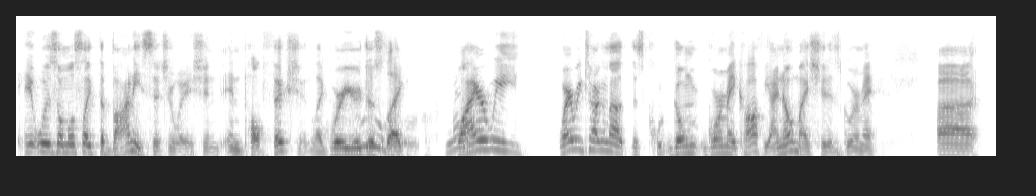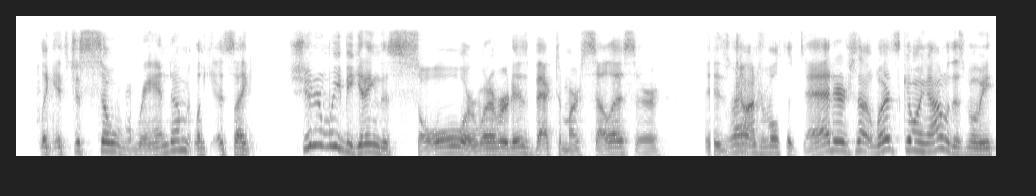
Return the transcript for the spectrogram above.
it was almost like the Bonnie situation in Pulp Fiction, like where you're just like, Ooh, yeah. why are we why are we talking about this gourmet coffee? I know my shit is gourmet. Uh like it's just so random. Like it's like shouldn't we be getting this soul or whatever it is back to Marsellus or is john travolta dead or something what's going on with this movie?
